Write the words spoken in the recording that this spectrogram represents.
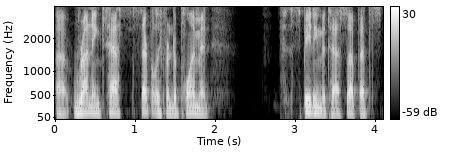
uh, running tests separately from deployment, f- speeding the tests up, that's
